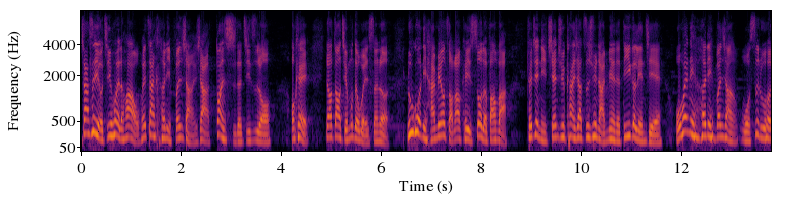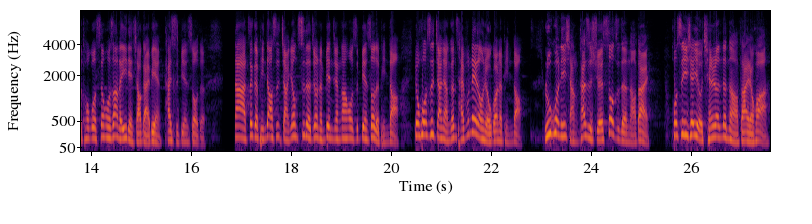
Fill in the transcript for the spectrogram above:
下次有机会的话，我会再和你分享一下断食的机制喽。OK，要到节目的尾声了。如果你还没有找到可以瘦的方法，推荐你先去看一下资讯栏面的第一个链接，我会你和你分享我是如何通过生活上的一点小改变开始变瘦的。那这个频道是讲用吃的就能变健康或是变瘦的频道，又或是讲讲跟财富内容有关的频道。如果你想开始学瘦子的脑袋，或是一些有钱人的脑袋的话，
